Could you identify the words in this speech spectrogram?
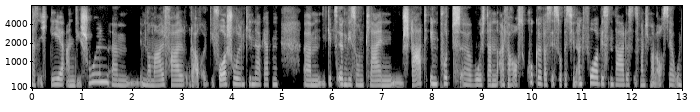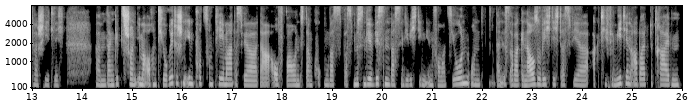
Also ich gehe an die Schulen, ähm, im Normalfall oder auch die Vorschulen, Kindergärten, ähm, gibt es irgendwie so einen kleinen Start-Input, äh, wo ich dann einfach auch so gucke, was ist so ein bisschen an Vorwissen da. Das ist manchmal auch sehr unterschiedlich. Ähm, dann gibt es schon immer auch einen theoretischen Input zum Thema, dass wir da aufbauend dann gucken, was, was müssen wir wissen, was sind die wichtigen Informationen. Und dann ist aber genauso wichtig, dass wir aktive Medienarbeit betreiben.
